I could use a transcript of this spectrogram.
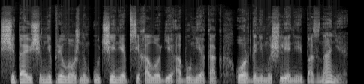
считающим непреложным учение психологии об уме как органе мышления и познания,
